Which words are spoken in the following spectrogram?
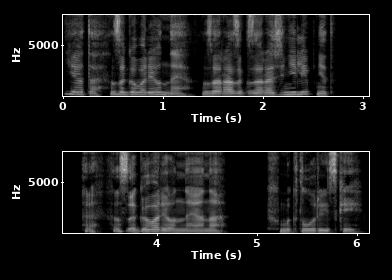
Я-то заговоренная, зараза к заразе не липнет. Заговоренная она, хмыкнул Рицкий.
